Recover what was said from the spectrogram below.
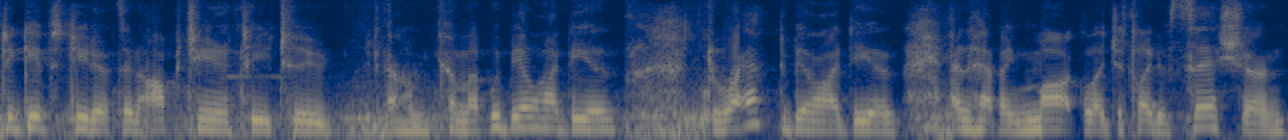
To give students an opportunity to um, come up with bill ideas, draft bill ideas, and have a mock legislative session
